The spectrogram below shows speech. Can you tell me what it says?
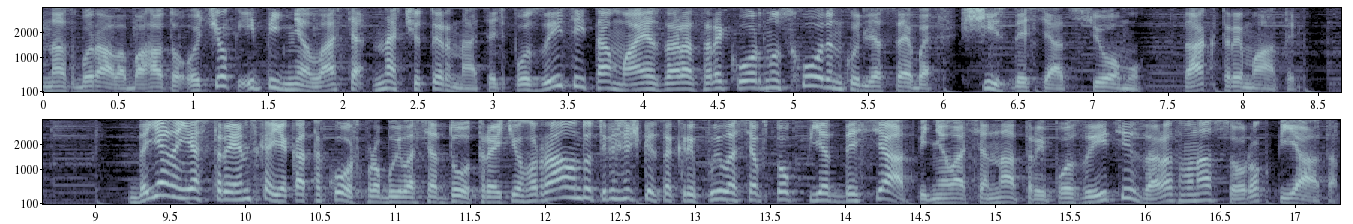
Назбирала багато очок і піднялася на 14 позицій та має зараз рекордну сходинку для себе 67. Так тримати. Даяна Ястремська, яка також пробилася до третього раунду, трішечки закріпилася в топ-50, піднялася на три позиції. Зараз вона 45-та.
